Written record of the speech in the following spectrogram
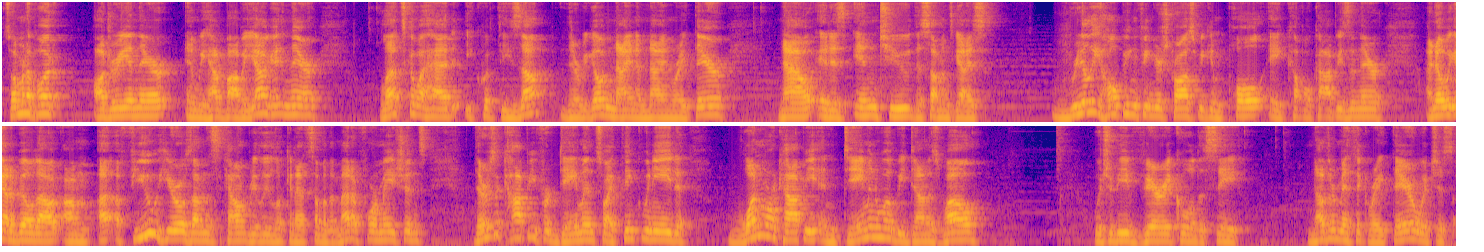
So I'm going to put Audrae in there and we have Baba Yaga in there. Let's go ahead, equip these up. There we go, nine of nine right there. Now it is into the summons, guys. Really hoping, fingers crossed, we can pull a couple copies in there. I know we got to build out um, a, a few heroes on this account, really looking at some of the meta formations. There's a copy for Daimon, so I think we need one more copy, and Daimon will be done as well, which would be very cool to see. Another mythic right there, which is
